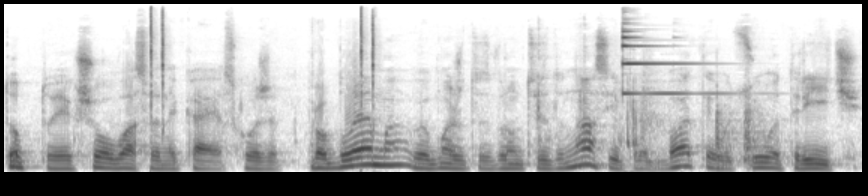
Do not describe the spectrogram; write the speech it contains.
Тобто, якщо у вас виникає схожа проблема, ви можете звернутися до нас і придбати оцю от річ.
